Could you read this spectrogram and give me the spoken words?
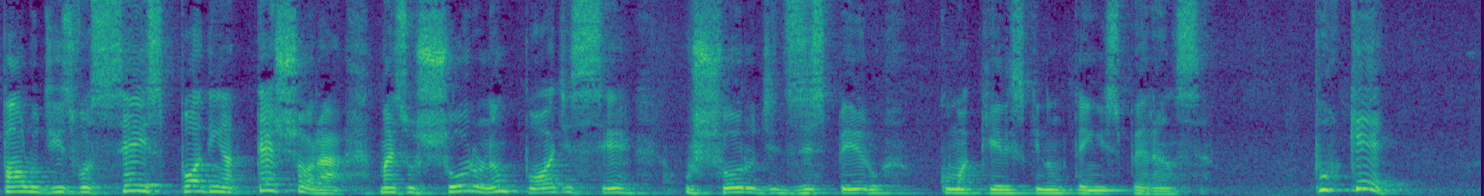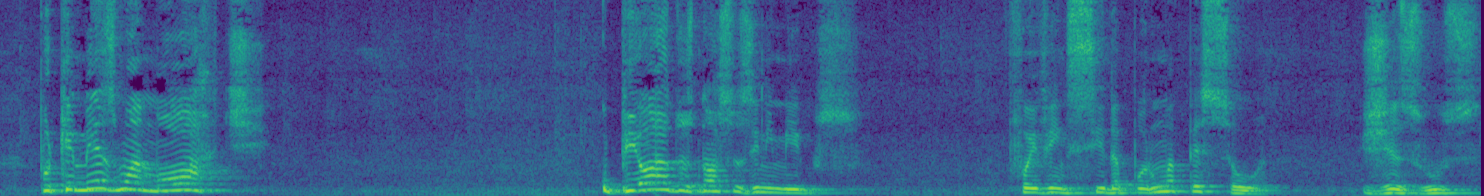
Paulo diz: vocês podem até chorar, mas o choro não pode ser o choro de desespero como aqueles que não têm esperança. Por quê? Porque mesmo a morte, o pior dos nossos inimigos, foi vencida por uma pessoa, Jesus,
